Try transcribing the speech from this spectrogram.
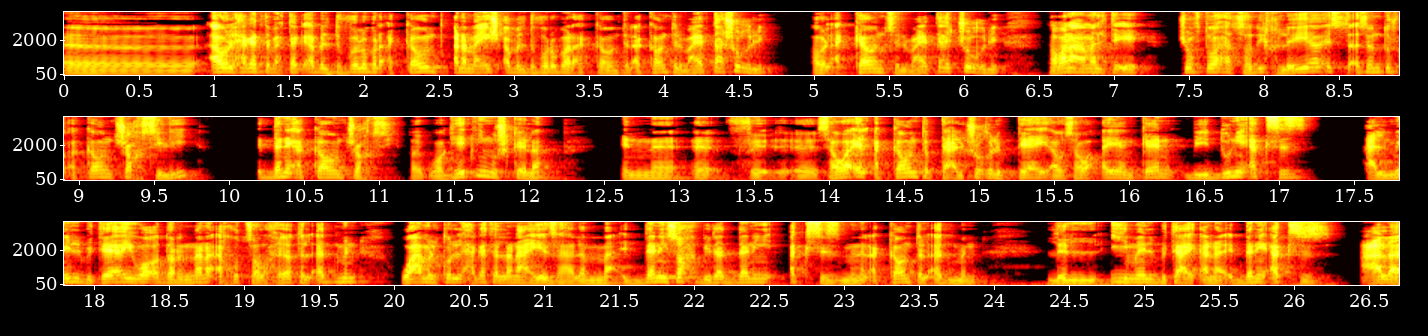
أه أول حاجة أنت محتاج Apple Developer account أنا معيش Apple Developer account ال account اللي معايا بتاع شغلي. أو ال accounts اللي معايا بتاعت شغلي. طب أنا عملت إيه؟ شفت واحد صديق ليا استأذنته في account شخصي ليه اداني account شخصي. طيب واجهتني مشكلة. إن في سواء ال account بتاع الشغل بتاعي أو سواء ايا كان بيدوني access على ال mail بتاعي وأقدر إن أنا آخد صلاحيات ال admin وأعمل كل الحاجات اللي أنا عايزها. لما إداني صاحبي ده إداني access من ال account ال admin للإيميل بتاعي أنا إداني access على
